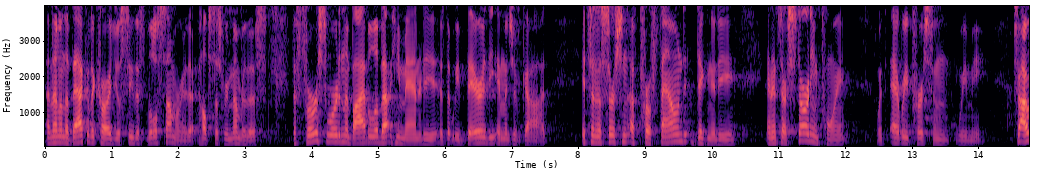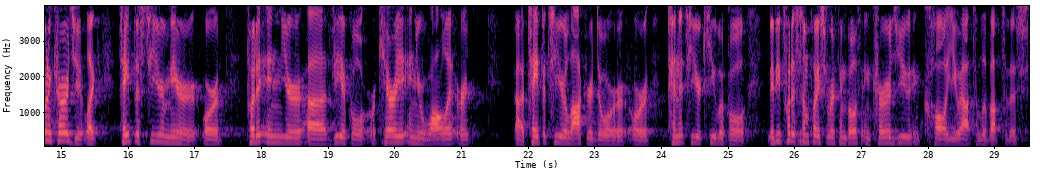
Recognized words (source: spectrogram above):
And then on the back of the card, you'll see this little summary that helps us remember this. The first word in the Bible about humanity is that we bear the image of God. It's an assertion of profound dignity, and it's our starting point with every person we meet. So I would encourage you, like, tape this to your mirror or put it in your uh, vehicle or carry it in your wallet or uh, tape it to your locker door or pin it to your cubicle. Maybe put it someplace where it can both encourage you and call you out to live up to this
